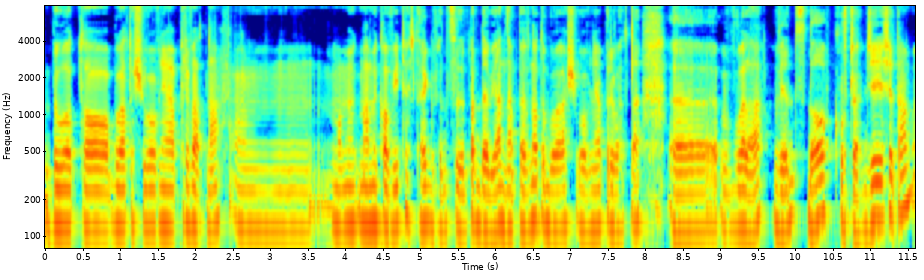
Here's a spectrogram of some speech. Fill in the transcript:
było to, była to siłownia prywatna. Mamy, mamy COVID, tak, więc pandemia, na pewno to była siłownia prywatna. E, voilà, więc no kurczę, dzieje się tam,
